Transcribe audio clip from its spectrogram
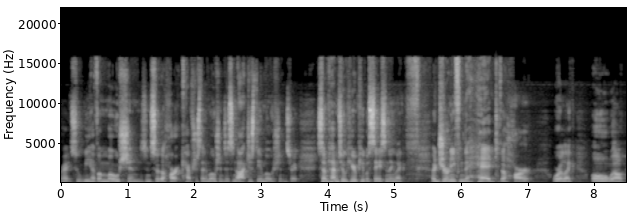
right? So we have emotions, and so the heart captures that emotions. It's not just the emotions, right? Sometimes you'll hear people say something like a journey from the head to the heart, or like, oh, well,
